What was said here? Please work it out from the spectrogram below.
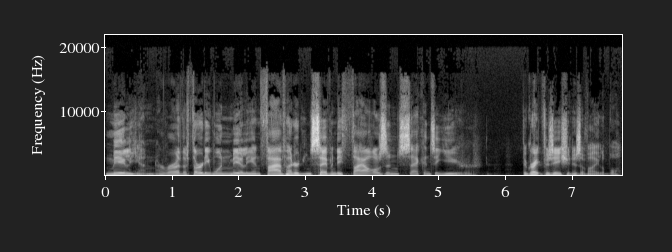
million, or rather thirty-one million five hundred and seventy thousand seconds a year, the great physician is available.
